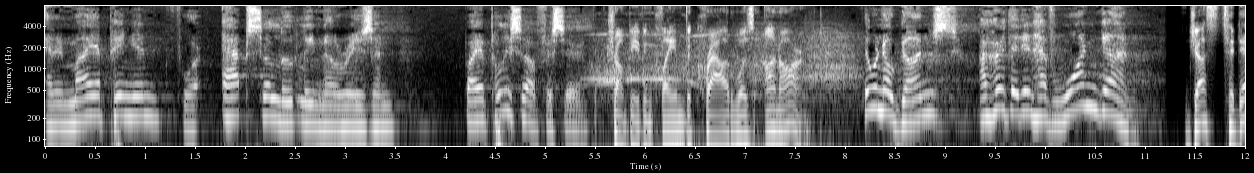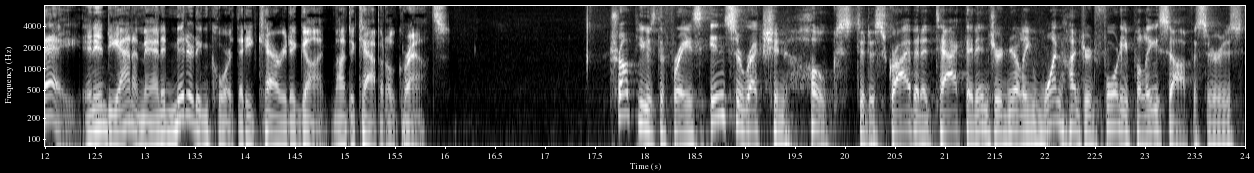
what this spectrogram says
and in my opinion, for absolutely no reason, by a police officer. Trump even claimed the crowd was unarmed. There were no guns. I heard they didn't have one gun. Just today, an Indiana man admitted in court that he carried a gun onto Capitol grounds. Trump used the phrase insurrection hoax to describe an attack that injured nearly 140 police officers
